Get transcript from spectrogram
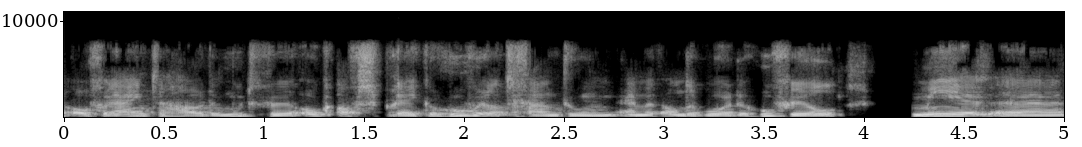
overeind te houden, moeten we ook afspreken hoe we dat gaan doen. En met andere woorden, hoeveel meer uh,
